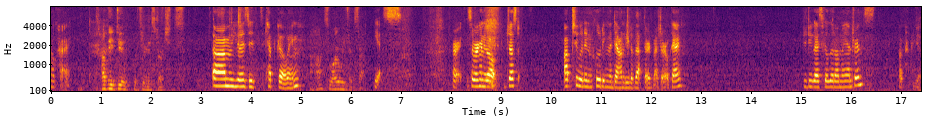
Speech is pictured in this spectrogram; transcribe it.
Okay. How'd you do with your instructions? Um, you guys did, kept going. Uh-huh. So why do we fix that? Yes. All right. So we're gonna go just up to and including the downbeat of that third measure. Okay. Did you guys feel good on my entrance? Okay. Yes.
